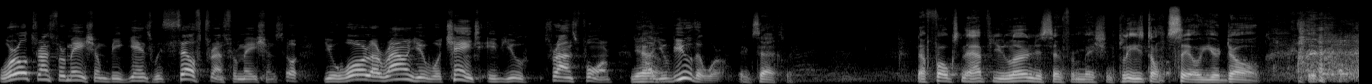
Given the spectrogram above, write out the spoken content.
World transformation begins with self transformation. So your world around you will change if you transform Yeah. how you view the world. Exactly. Now, folks, now after you learn this information, please don't sell your dog.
